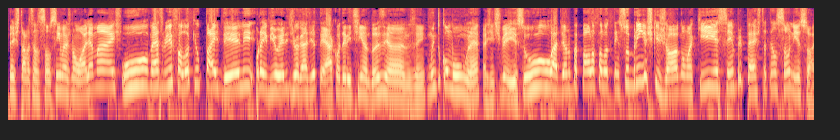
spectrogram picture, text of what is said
prestava atenção sim, mas não olha mais. O Mestre Rio falou que o pai dele proibiu ele de jogar GTA quando ele tinha 12 anos, hein? Muito comum, né? A gente vê isso. O Adriano Paula falou que tem sobrinhos que jogam aqui e sempre presta atenção nisso, ó.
